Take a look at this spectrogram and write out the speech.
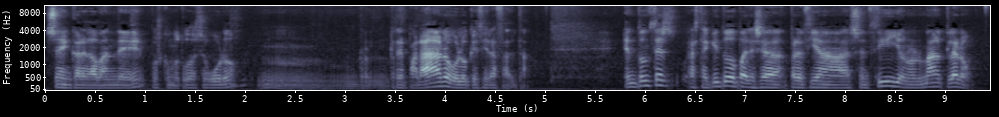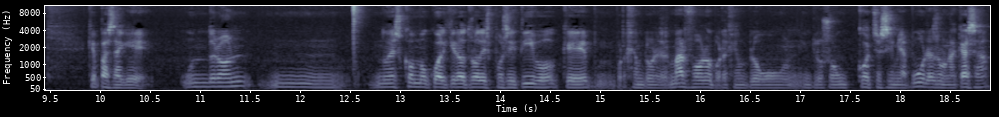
se encargaban de, pues como todo seguro, mm, reparar o lo que hiciera falta. Entonces, hasta aquí todo parecía, parecía sencillo, normal, claro. ¿Qué pasa? Que un dron mm, no es como cualquier otro dispositivo que, por ejemplo, un smartphone o, por ejemplo, incluso un coche si me apuras o una casa,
